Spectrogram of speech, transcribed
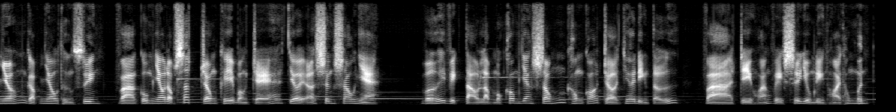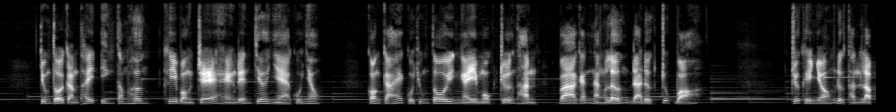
Nhóm gặp nhau thường xuyên và cùng nhau đọc sách trong khi bọn trẻ chơi ở sân sau nhà. Với việc tạo lập một không gian sống không có trò chơi điện tử và trì hoãn việc sử dụng điện thoại thông minh, chúng tôi cảm thấy yên tâm hơn khi bọn trẻ hẹn đến chơi nhà của nhau. Con cái của chúng tôi ngày một trưởng thành và gánh nặng lớn đã được trút bỏ. Trước khi nhóm được thành lập,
